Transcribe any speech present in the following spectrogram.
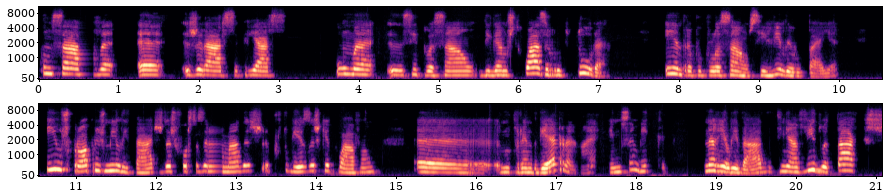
começava a gerar-se, a criar-se uma uh, situação, digamos, de quase ruptura entre a população civil europeia e os próprios militares das Forças Armadas portuguesas que atuavam uh, no terreno de guerra é? em Moçambique. Na realidade, tinha havido ataques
